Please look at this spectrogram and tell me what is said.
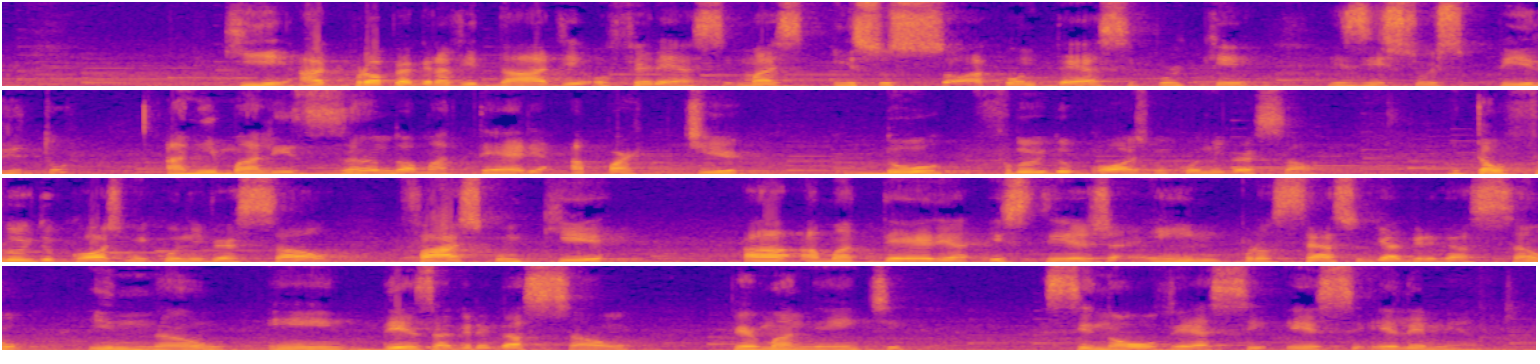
que a própria gravidade oferece, mas isso só acontece porque existe o espírito animalizando a matéria a partir do fluido cósmico universal. Então, o fluido cósmico universal faz com que a, a matéria esteja em processo de agregação e não em desagregação permanente se não houvesse esse elemento.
